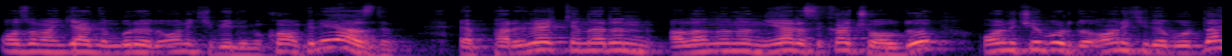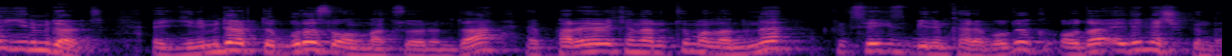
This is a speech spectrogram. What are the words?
O zaman geldim buraya da 12 birimi komple yazdım. E paralel kenarın alanının yarısı kaç oldu? 12 burada, 12 de burada 24. E 24 de burası olmak zorunda. E paralel kenarın tüm alanını 48 birim kare bulduk. O da Edirne şıkkında.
